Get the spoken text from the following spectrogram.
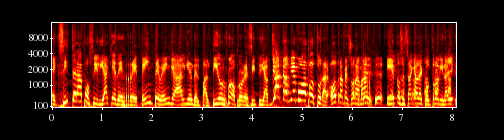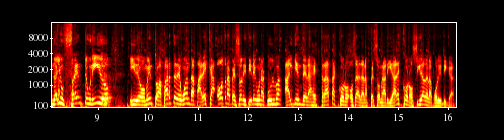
¿Existe la posibilidad que de repente venga alguien del Partido Nuevo Progresista y diga, yo también me voy a postular, otra persona más, y esto se salga de control y no hay, no hay un frente unido y de momento, aparte de Wanda, aparezca otra persona y tiren una curva, alguien de las estratas, cono- o sea, de las personalidades conocidas de la política?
